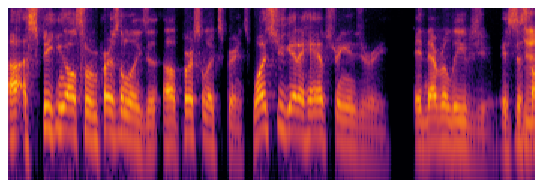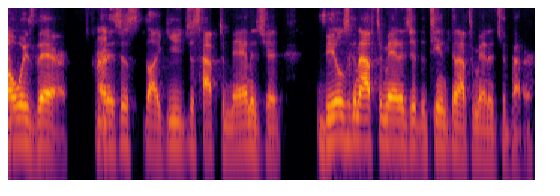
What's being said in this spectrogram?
uh, speaking also from personal uh, personal experience once you get a hamstring injury it never leaves you. It's just yeah. always there. Right. And it's just like you just have to manage it. Beal's gonna have to manage it. The team's gonna have to manage it better.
